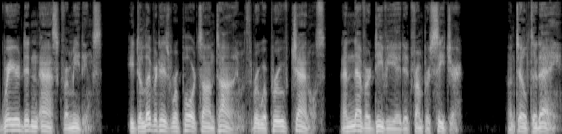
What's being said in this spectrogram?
Greer didn't ask for meetings. He delivered his reports on time through approved channels and never deviated from procedure. Until today.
